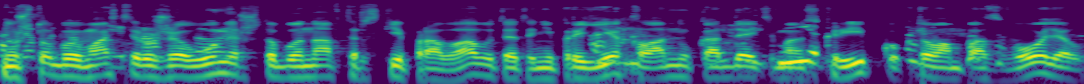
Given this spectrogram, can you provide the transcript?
Ну, чтобы мастер уже 19. умер, чтобы он авторские права, вот это не приехал, а ну-ка отдайте мою скрипку, кто вам позволил.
